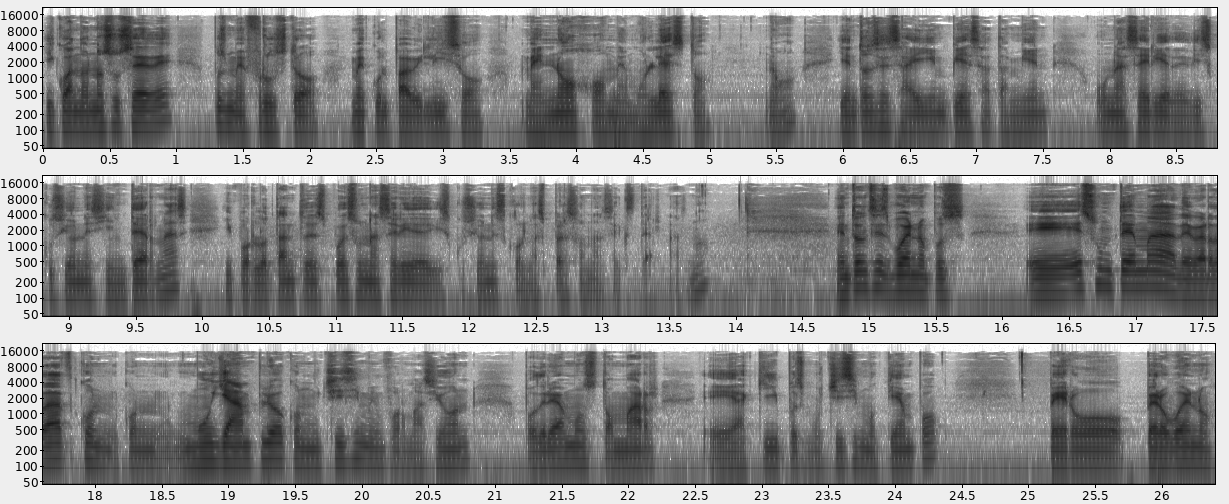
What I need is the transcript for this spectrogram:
Y cuando no sucede, pues me frustro, me culpabilizo, me enojo, me molesto, ¿no? Y entonces ahí empieza también una serie de discusiones internas y por lo tanto después una serie de discusiones con las personas externas, ¿no? Entonces, bueno, pues eh, es un tema de verdad con, muy amplio, con muchísima información. Podríamos tomar eh, aquí pues muchísimo tiempo. Pero, pero bueno,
